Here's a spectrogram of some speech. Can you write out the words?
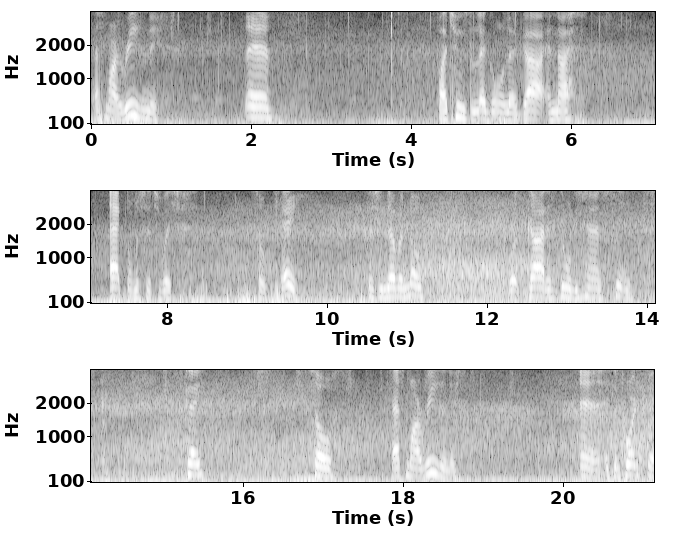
That's my reasoning. And if I choose to let go and let God and not act on the situation, it's okay. Because you never know what God is doing behind the scenes. Okay? So that's my reasoning. And it's important for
